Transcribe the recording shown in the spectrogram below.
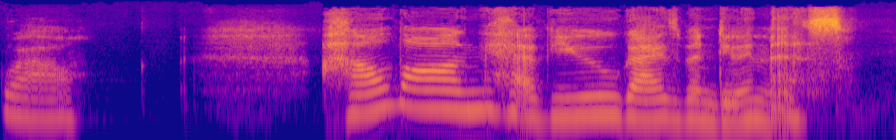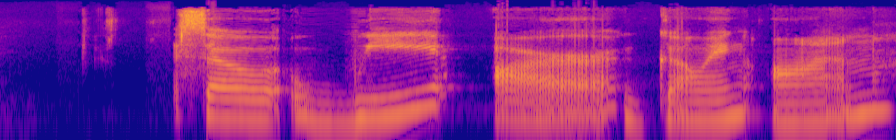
Wow. How long have you guys been doing this? So we are going on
